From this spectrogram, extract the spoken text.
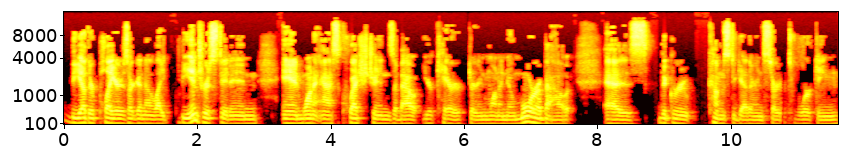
the other players are going to like be interested in and want to ask questions about your character and want to know more about as the group comes together and starts working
